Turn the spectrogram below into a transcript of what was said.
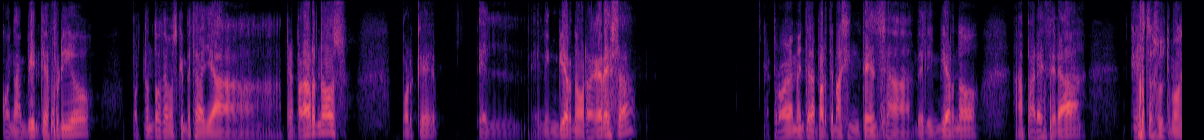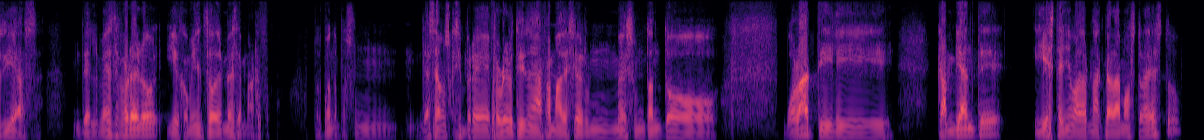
con ambiente frío, por tanto tenemos que empezar ya a prepararnos porque el invierno regresa, probablemente la parte más intensa del invierno aparecerá estos últimos días del mes de febrero y el comienzo del mes de marzo. Pues bueno, pues ya sabemos que siempre febrero tiene la fama de ser un mes un tanto volátil y cambiante, y este año va a dar una clara muestra de esto.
